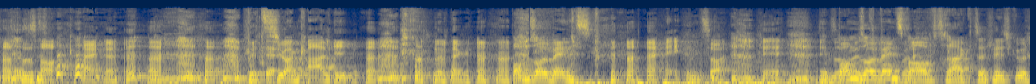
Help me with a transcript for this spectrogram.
Das ist auch geil. Mit Cyankali. Bomsolvenz. Insol Bomsolvenzbeauftragte, finde ich gut.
